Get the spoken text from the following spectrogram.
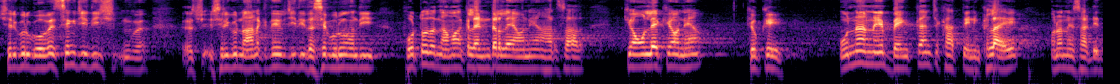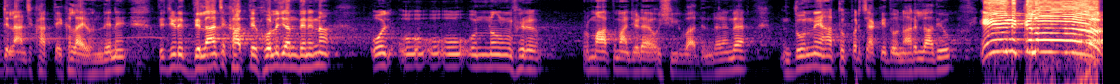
ਸ਼੍ਰੀ ਗੁਰੂ ਗੋਬਿੰਦ ਸਿੰਘ ਜੀ ਦੀ ਸ਼੍ਰੀ ਗੁਰੂ ਨਾਨਕ ਦੇਵ ਜੀ ਦੀ ਦਸੇ ਗੁਰੂਆਂ ਦੀ ਫੋਟੋ ਦਾ ਨਵਾਂ ਕੈਲੰਡਰ ਲੈ ਆਉਂਦੇ ਆ ਹਰ ਸਾਲ। ਕਿਉਂ ਲੈ ਕੇ ਆਉਂਦੇ ਆ ਕਿਉਂਕਿ ਉਹਨਾਂ ਨੇ ਬੈਂਕਾਂ 'ਚ ਖਾਤੇ ਨਹੀਂ ਖਲਾਏ, ਉਹਨਾਂ ਨੇ ਸਾਡੇ ਦਿਲਾਂ 'ਚ ਖਾਤੇ ਖਲਾਏ ਹੁੰਦੇ ਨੇ ਤੇ ਜਿਹੜੇ ਦਿਲਾਂ 'ਚ ਖਾਤੇ ਖੁੱਲ ਜਾਂਦੇ ਨੇ ਨਾ, ਉਹ ਉਹ ਉਹਨਾਂ ਨੂੰ ਫਿਰ ਪਰਮਾਤਮਾ ਜਿਹੜਾ ਉਹ ਆਸ਼ੀਰਵਾਦ ਦਿੰਦਾ ਰਹਿੰਦਾ ਦੋਨੇ ਹੱਥ ਉੱਪਰ ਚੱਕ ਕੇ ਦੋ ਨਾਰੇ ਲਾ ਦਿਓ। ਇਨਕਲਾਬ!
